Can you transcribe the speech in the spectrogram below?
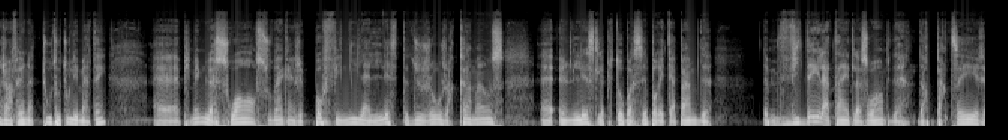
J'en fais une à tout, tous les matins. Euh, puis même le soir, souvent, quand j'ai pas fini la liste du jour, je recommence euh, une liste le plus tôt possible pour être capable de, me vider la tête le soir puis de, repartir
